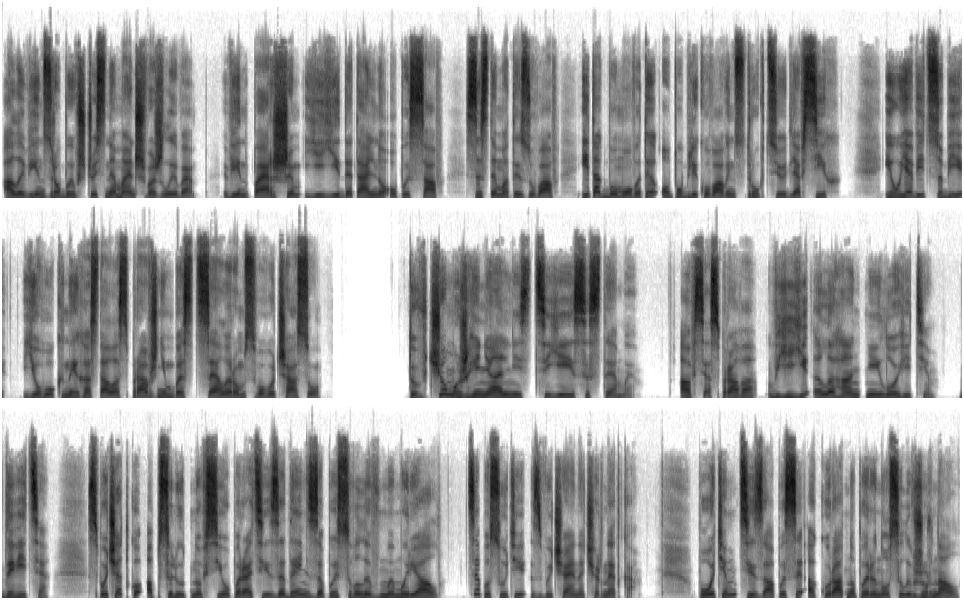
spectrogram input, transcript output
Але він зробив щось не менш важливе. Він першим її детально описав, систематизував і, так би мовити, опублікував інструкцію для всіх. І уявіть собі, його книга стала справжнім бестселером свого часу. То в чому ж геніальність цієї системи? А вся справа в її елегантній логіці. Дивіться, спочатку абсолютно всі операції за день записували в меморіал. Це, по суті, звичайна чернетка. Потім ці записи акуратно переносили в журнал.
